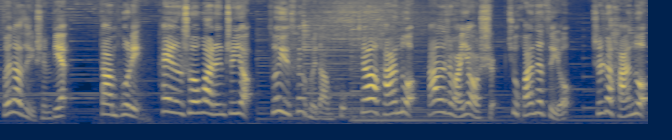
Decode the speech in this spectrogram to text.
回到自己身边。当铺里，黑影说万灵之药足以摧毁当铺，只要韩诺拿到这把钥匙，就还他自由。只是韩诺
